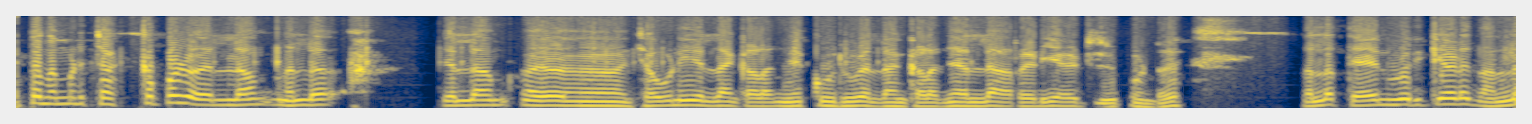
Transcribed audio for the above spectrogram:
ഇപ്പൊ നമ്മുടെ ചക്കപ്പഴം എല്ലാം നല്ല എല്ലാം ചവണിയെല്ലാം കളഞ്ഞ് കുരുവെല്ലാം കളഞ്ഞ് എല്ലാം റെഡി ആയിട്ടിരിപ്പുണ്ട്. നല്ല തേൻ പൊരിക്കയുടെ നല്ല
